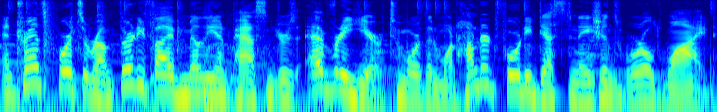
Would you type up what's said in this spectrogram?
and transports around 35 million passengers every year to more than 140 destinations worldwide.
